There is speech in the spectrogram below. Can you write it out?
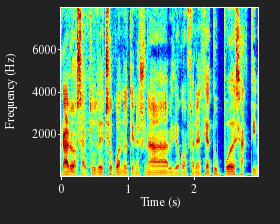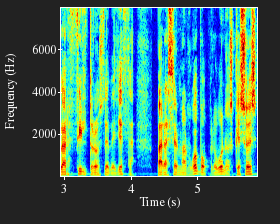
Claro, o sea, tú de hecho cuando tienes una videoconferencia tú puedes activar filtros de belleza para ser más guapo, pero bueno, es que eso es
